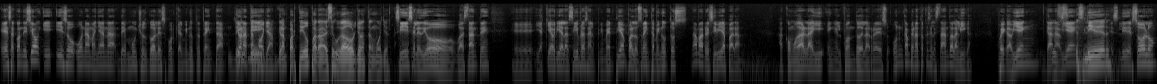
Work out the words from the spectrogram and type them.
esa condición y hizo una mañana de muchos goles porque al minuto 30 De- Jonathan de Moya Gran partido para este jugador, Jonathan Moya. Sí, se le dio bastante. eh, y aquí habría las cifras en el primer tiempo, a los 30 minutos, nada más recibía para acomodarla ahí en el fondo de las redes. Un campeonato que se le está dando a la liga. Juega bien, gana es, bien, Es líder es líder solo.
